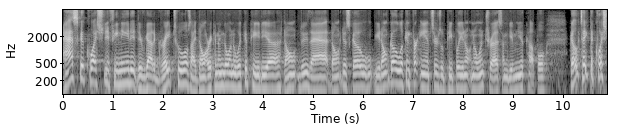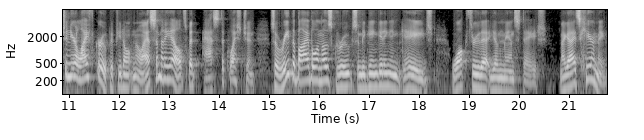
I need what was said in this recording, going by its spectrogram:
Ask a question if you need it. They've got great tools. I don't recommend going to Wikipedia. Don't do that. Don't just go, you don't go looking for answers with people you don't know and trust. I'm giving you a couple. Go take the question to your life group if you don't know. Ask somebody else, but ask the question. So read the Bible in those groups and begin getting engaged. Walk through that young man stage. Now, guys, hear me.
